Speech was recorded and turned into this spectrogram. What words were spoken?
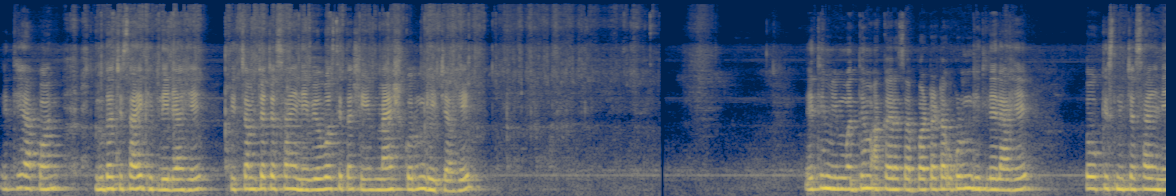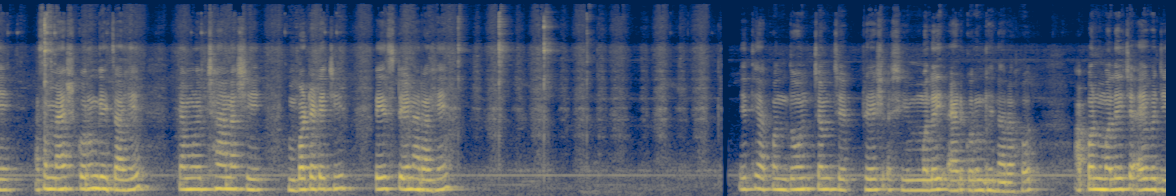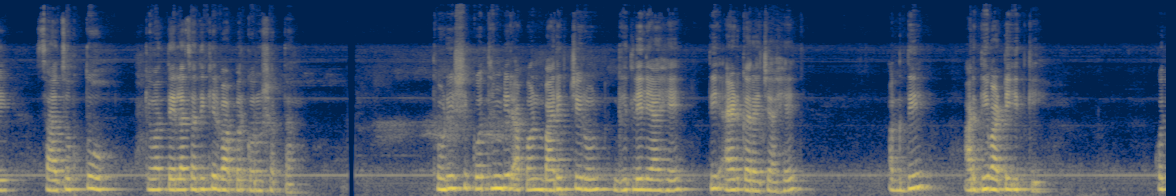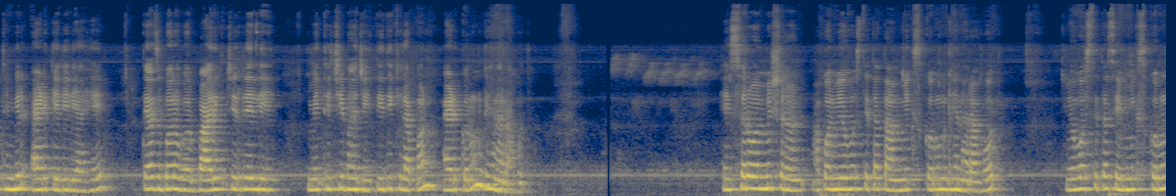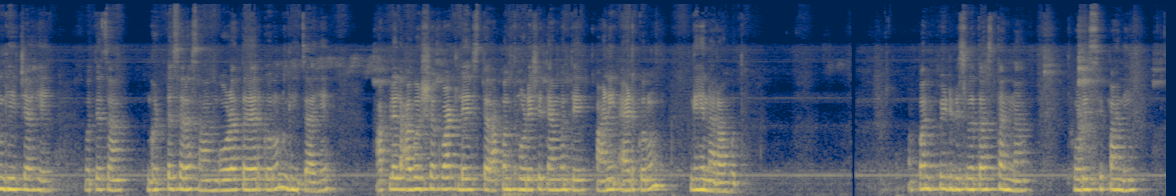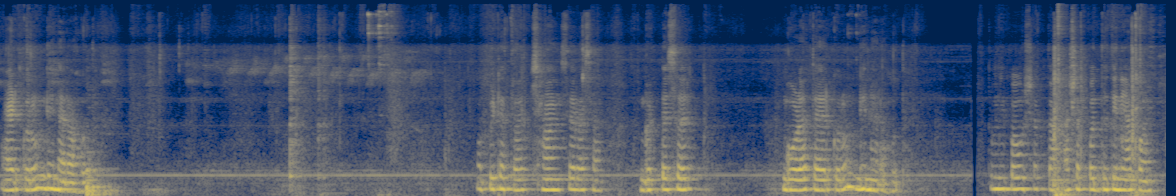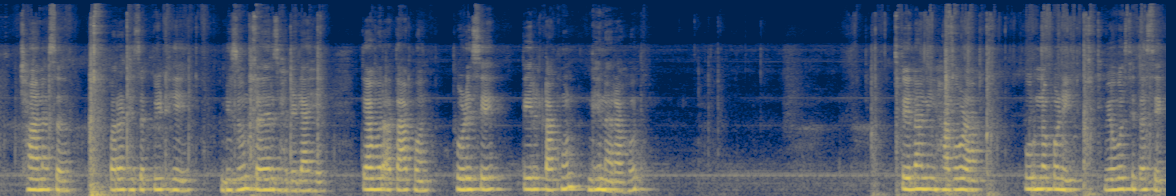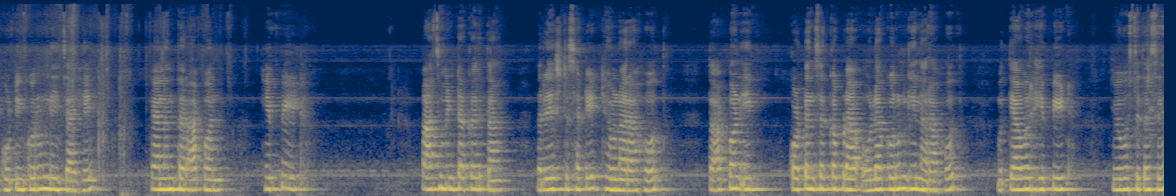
इथे आपण दुधाची साय घेतलेली आहे. ती चमच्याच्या साहाय्याने व्यवस्थित अशी मॅश करून घ्यायची आहे. येथे मी मध्यम आकाराचा बटाटा उकडून घेतलेला आहे. तो किसणीच्या साहाय्याने असा मॅश करून घ्यायचा आहे. त्यामुळे छान अशी बटाट्याची टेस्ट येणार आहे. येथे आपण दोन चमचे फ्रेश अशी मलाई ॲड करून घेणार आहोत. आपण मलईच्या ऐवजी साजूक तूप किंवा तेलाचा देखील वापर करू शकता. थोडीशी कोथिंबीर आपण बारीक चिरून घेतलेली आहे ती ॲड करायची आहे. अगदी अर्धी वाटी इतकी. कोथिंबीर ॲड केलेली आहे. त्याचबरोबर बारीक चिरलेली मेथीची भाजी ती देखील आपण ॲड करून घेणार आहोत. हे सर्व मिश्रण आपण व्यवस्थित आता मिक्स करून घेणार आहोत. व्यवस्थित असे मिक्स करून घ्यायचे आहे. व त्याचा घट्टसर असा गोळा तयार करून घ्यायचा आहे. आपल्याला आवश्यक वाटलेच तर आपण थोडेसे त्यामध्ये पाणी ॲड करून घेणार आहोत. आपण पीठ भिजवत असताना थोडेसे पाणी ॲड करून घेणार आहोत. मग पिठाचा छानसर असा घट्टसर गोळा तयार करून घेणार आहोत. तुम्ही पाहू शकता अशा पद्धतीने आपण छान असं पराठ्याचं पीठ हे भिजवून तयार झालेलं आहे. त्यावर आता आपण थोडेसे तेल टाकून घेणार आहोत. तेलाने हा गोळा पूर्णपणे व्यवस्थित असे कोटिंग करून घ्यायचं आहे. त्यानंतर आपण हे पीठ पाच मिनटाकरता रेस्टसाठी ठेवणार आहोत. तर आपण एक कॉटनचा कपडा ओला करून घेणार आहोत. व त्यावर हे पीठ व्यवस्थित असे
